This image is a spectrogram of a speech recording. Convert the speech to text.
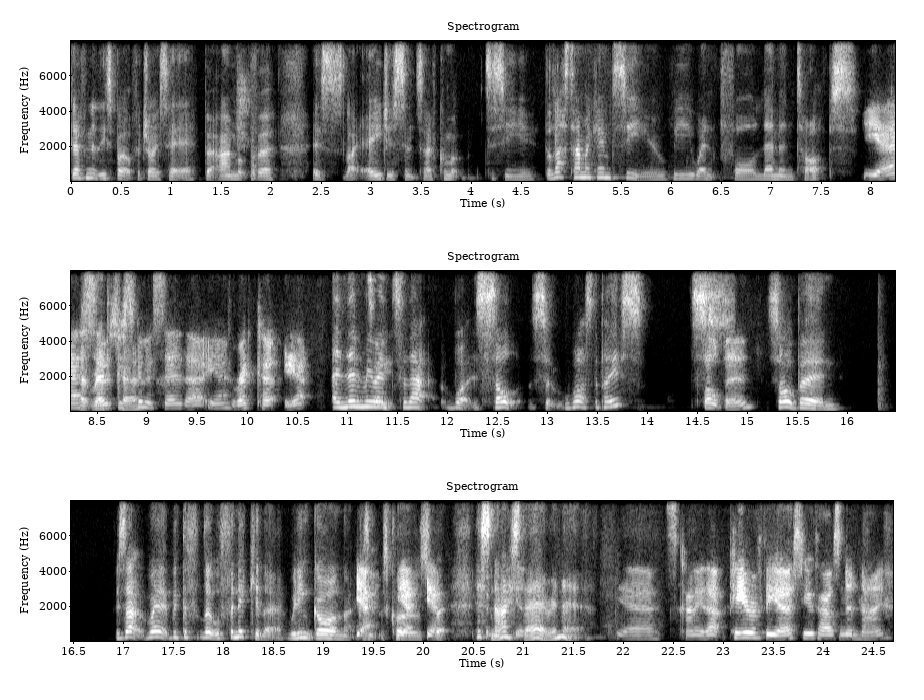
definitely spoiled for choice here, but I'm up for. It's like ages since I've come up to see you. The last time I came to see you, we went for lemon tops, Yes, I was just gonna say that. Yeah, Redcar. Yeah, and then we That's went to that what salt? So what's the place? Saltburn. Saltburn. Is that where with the little funicular? We didn't go on that because Yeah, it was closed, yeah. but it's nice there, isn't it? Yeah, it's kind of that pier of the year, 2009.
